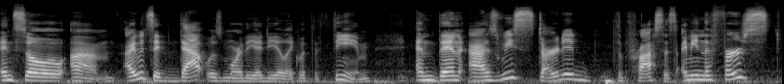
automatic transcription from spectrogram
And so um, I would say that was more the idea, like with the theme. And then as we started the process, I mean, the first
